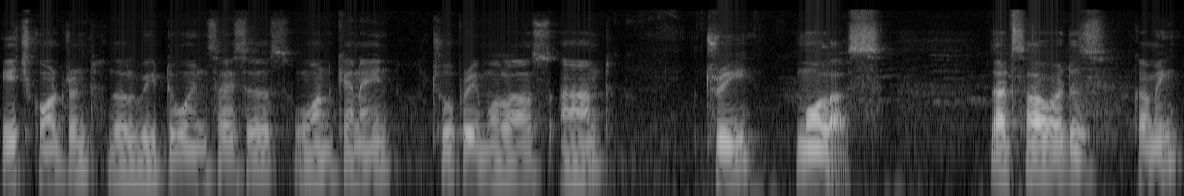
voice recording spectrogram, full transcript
Each quadrant there will be two incisors one canine two premolars and three molars that's how it is coming.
